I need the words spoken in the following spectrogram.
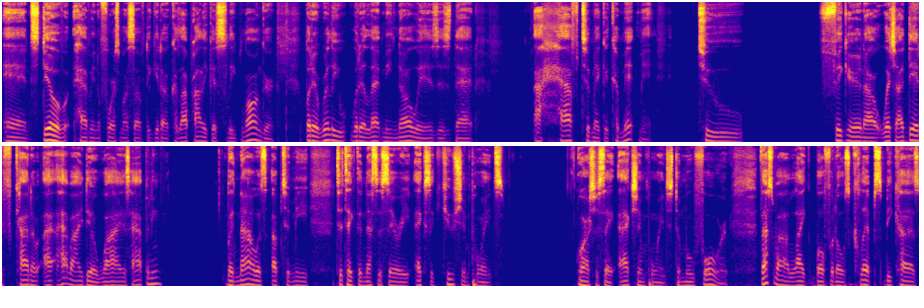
and still having to force myself to get up because I probably could sleep longer. But it really, what it let me know is, is that I have to make a commitment to figuring out, which I did kind of, I have an idea why it's happening. But now it's up to me to take the necessary execution points or I should say action points to move forward. That's why I like both of those clips because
